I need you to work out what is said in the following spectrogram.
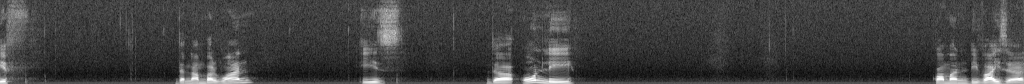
if the number 1 is the only common divisor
